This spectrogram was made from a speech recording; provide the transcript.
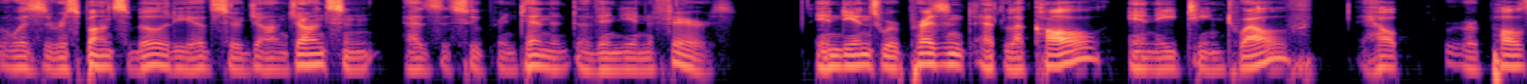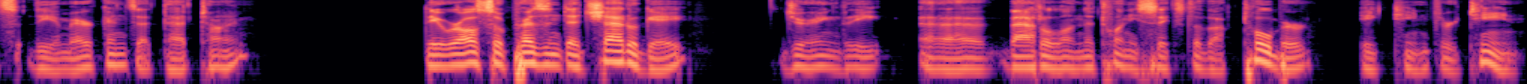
was the responsibility of Sir John Johnson as the superintendent of Indian Affairs. Indians were present at Lacolle in 1812, helped repulse the Americans at that time. They were also present at Chateauguay during the uh, battle on the 26th of October, 1813.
